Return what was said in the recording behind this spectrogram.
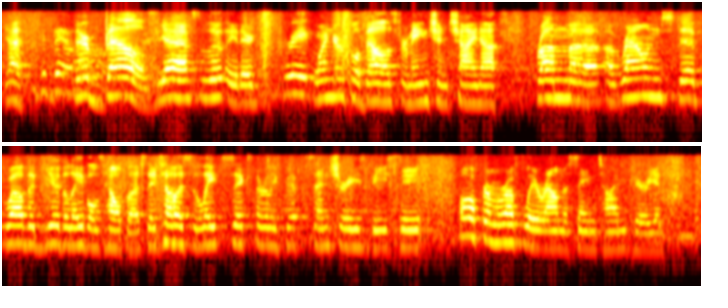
Yes. They're bells. Yeah, absolutely. They're great, wonderful bells from ancient China. From uh, around the, well, the year the labels help us. They tell us the late 6th, early 5th centuries BC, all from roughly around the same time period.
